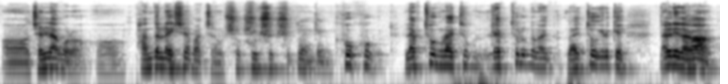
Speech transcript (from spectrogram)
어 전략으로 어 반들레이 실바처럼 슉슉슉슉 그냥, 그냥 훅훅 랩툭 라이툭 랩툭 라이툭 이렇게 날리다가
